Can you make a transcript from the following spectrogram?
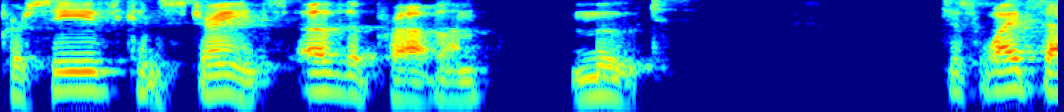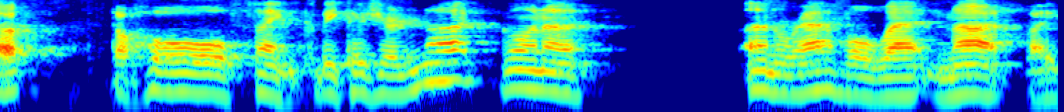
perceived constraints of the problem moot. Just wipes out the whole thing because you're not going to unravel that knot by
